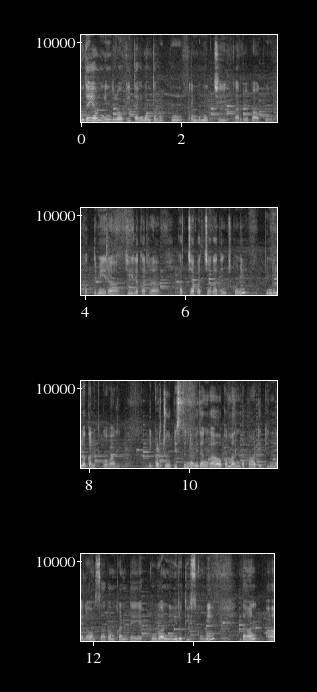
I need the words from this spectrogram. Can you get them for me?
ఉదయం ఇందులోకి తగినంత ఉప్పు ఎండుమిర్చి కరివేపాకు కొత్తిమీర జీలకర్ర కచ్చా పచ్చగా దంచుకొని పిండిలో కలుపుకోవాలి. ఇక్కడ చూపిస్తున్న విధంగా ఒక మందపాటి గిన్నెలో సగం కంటే ఎక్కువగా నీరు తీసుకొని దాని ఆ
